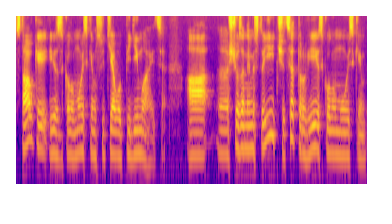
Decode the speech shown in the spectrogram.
ставки із Коломойським суттєво підіймаються. А е, що за ними стоїть? Чи це торги з Коломойським,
